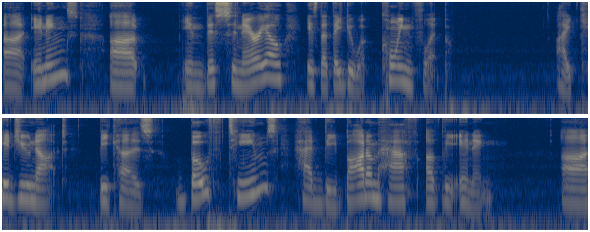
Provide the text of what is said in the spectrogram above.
uh, innings, uh, in this scenario, is that they do a coin flip. I kid you not, because both teams had the bottom half of the inning. Uh,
